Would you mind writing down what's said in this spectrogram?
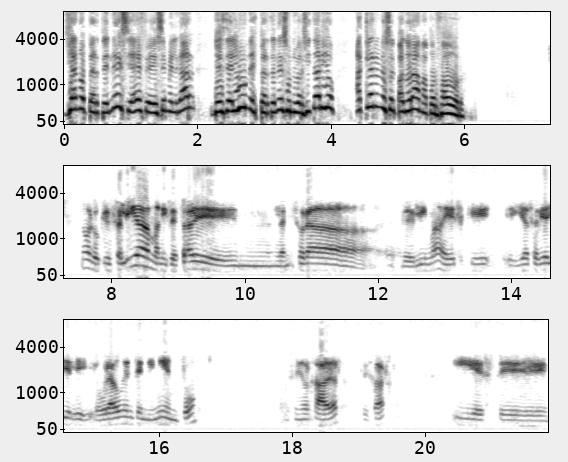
¿Ya no pertenece a FDC Melgar? ¿Desde el lunes pertenece a Universitario? Aclárenos el panorama, por favor. No, lo que salía a manifestar en la emisora de Lima es que ya se había logrado un entendimiento con el señor Hader, y este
